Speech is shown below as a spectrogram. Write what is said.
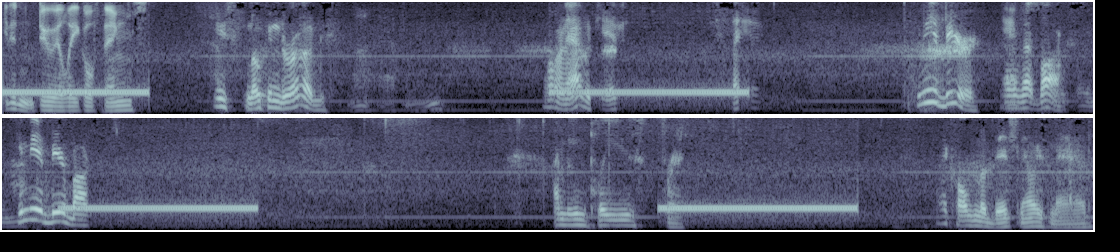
He didn't do illegal things. he's smoking drugs. Not an advocate. Just saying. Give me a beer out of that box. Give me a beer box. I mean, please, friend. I called him a bitch. Now he's mad.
